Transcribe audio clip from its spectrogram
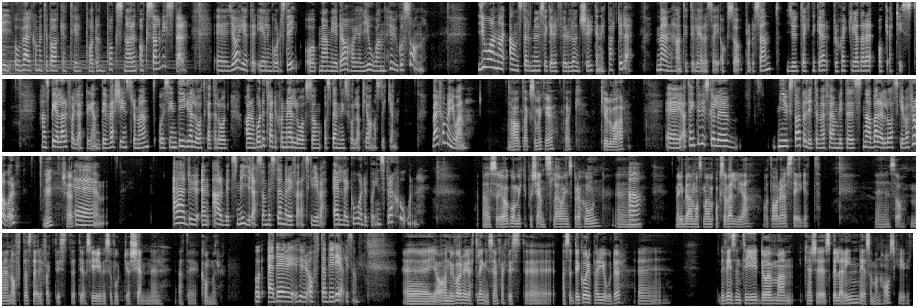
Hej och välkommen tillbaka till podden Popsnören och psalmister. Eh, jag heter Elin Gårdestig och med mig idag har jag Johan Hugosson. Johan är anställd musiker i Furulundskyrkan i Partille, men han titulerar sig också producent, ljudtekniker, projektledare och artist. Han spelar följaktligen diverse instrument och i sin digra låtkatalog har han både traditionell lovsång och stämningsfulla pianostycken. Välkommen Johan! Ja, tack så mycket. Tack. Kul att vara här. Eh, jag tänkte vi skulle mjukstarta lite med fem lite snabbare låtskrivarfrågor. Mm, kör. Eh, är du en arbetsmyra som bestämmer dig för att skriva eller går du på inspiration? Alltså jag går mycket på känsla och inspiration. Eh, ja. Men ibland måste man också välja och ta det där steget. Eh, så. Men oftast är det faktiskt att jag skriver så fort jag känner att det kommer. Och är det, hur ofta blir det liksom? Eh, ja, nu var det ju rätt länge sedan faktiskt. Eh, alltså det går i perioder. Eh, det finns en tid då man kanske spelar in det som man har skrivit.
